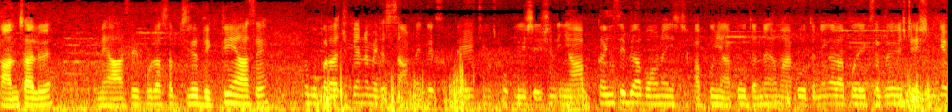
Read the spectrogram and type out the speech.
काम चालू है। यहाँ से पूरा सब चीज़ें दिखती हैं यहाँ से। ऊपर आ चुके हैं ना मेरे सामने देख सकते हैं चिंच पोखली स्टेशन यहाँ आप कहीं से भी आप आओ ना आपको यहाँ पे उतरना है वहाँ पे उतरने का आपको देख सकते हो स्टेशन के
